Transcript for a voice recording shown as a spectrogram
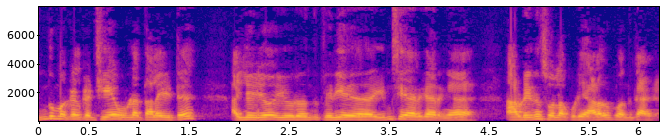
இந்து மக்கள் கட்சியே உள்ள தலையிட்டு ஐயோ இவர் வந்து பெரிய இம்சையாக இருக்காருங்க அப்படின்னு சொல்லக்கூடிய அளவுக்கு வந்துட்டாங்க.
